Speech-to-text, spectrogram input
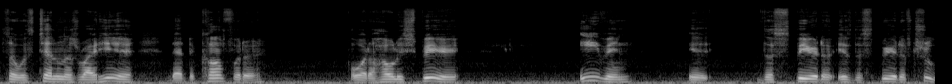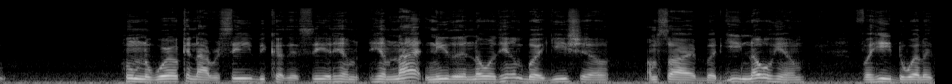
So it's telling us right here that the comforter or the Holy Spirit, even it, the Spirit of, is the Spirit of truth whom the world cannot receive because it seeth him him not, neither knoweth him, but ye shall I'm sorry, but ye know him, for he dwelleth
